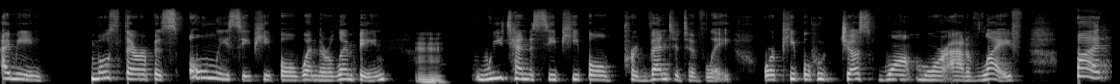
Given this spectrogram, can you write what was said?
I mean, most therapists only see people when they're limping. Mm-hmm. We tend to see people preventatively or people who just want more out of life. But,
